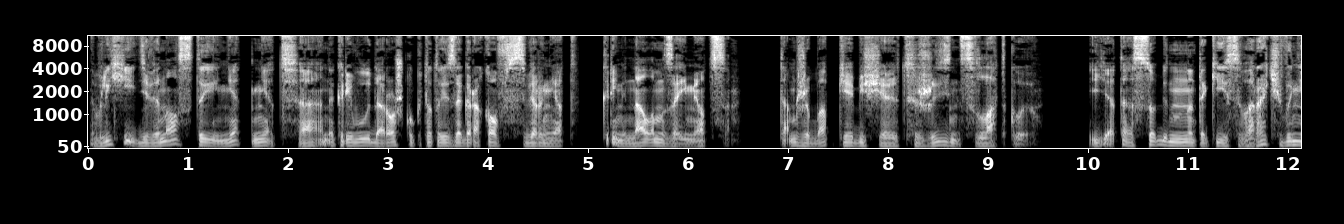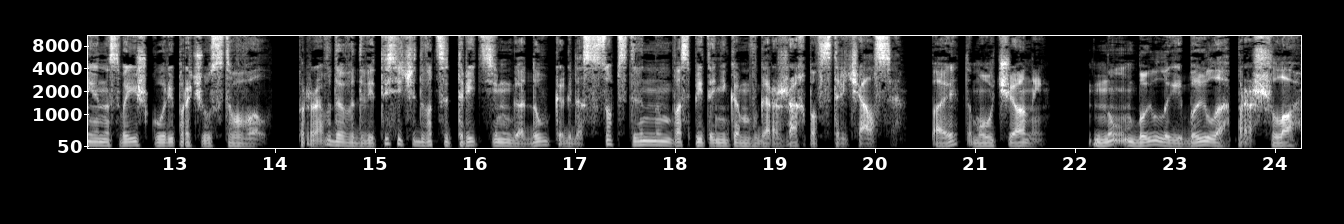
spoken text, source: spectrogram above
В лихие девяностые нет-нет, а на кривую дорожку кто-то из игроков свернет, криминалом займется. Там же бабки обещают жизнь сладкую. Я-то особенно такие сворачивания на своей шкуре прочувствовал. Правда, в 2023 году, когда с собственным воспитанником в гаражах повстречался. Поэтому ученый. Ну, было и было, прошло.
